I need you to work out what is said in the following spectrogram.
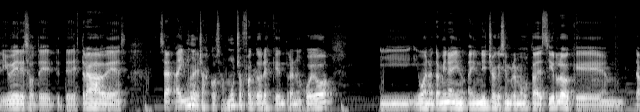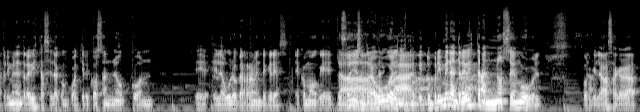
liberes o te, destrabes. O sea, hay muchas cosas, muchos factores que entran en juego. Y, bueno, también hay, un dicho que siempre me gusta decirlo, que mm, la primera entrevista la con cualquier cosa, no con eh, el laburo que realmente querés. Es como que tu sueño es entrar a Google y porque tu primera entrevista no sea en Google, porque la vas a cagar.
